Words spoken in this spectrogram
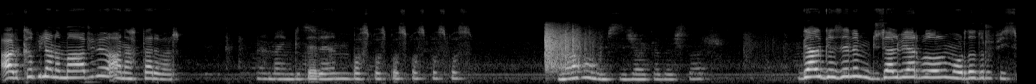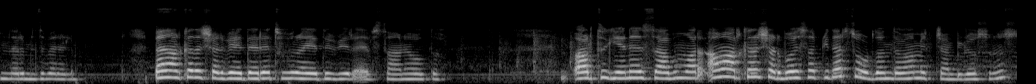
arka planı mavi ve anahtar var. Hemen gidelim. Bas bas bas bas bas bas. Ne yapalım sizce arkadaşlar? Gel gezelim. Güzel bir yer bulalım. Orada durup isimlerimizi verelim. Ben arkadaşlar VDR Tura 7 bir efsane oldu. Artık yeni hesabım var. Ama arkadaşlar bu hesap giderse oradan devam edeceğim biliyorsunuz.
